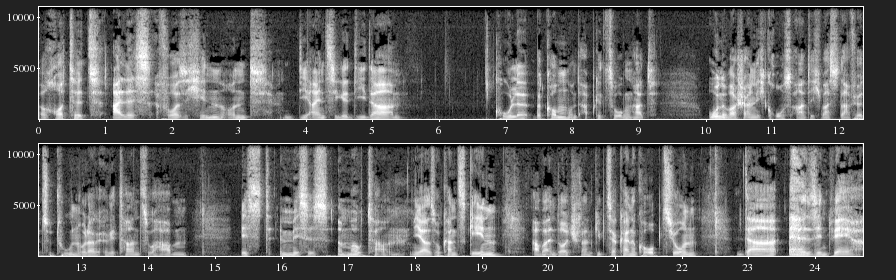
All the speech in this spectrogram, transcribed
rottet alles vor sich hin und die einzige, die da Kohle bekommen und abgezogen hat, ohne wahrscheinlich großartig was dafür zu tun oder getan zu haben, ist Mrs. Motown. Ja, so kann es gehen, aber in Deutschland gibt es ja keine Korruption. Da sind wir ja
